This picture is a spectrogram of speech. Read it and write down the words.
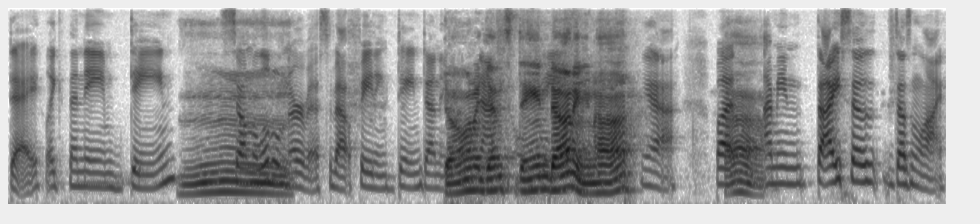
Day, like the name Dane. Mm. So I'm a little mm. nervous about fading Dane Dunning. Going against Dane, Dane Dunning, huh? Yeah, but ah. I mean, the ISO doesn't lie.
